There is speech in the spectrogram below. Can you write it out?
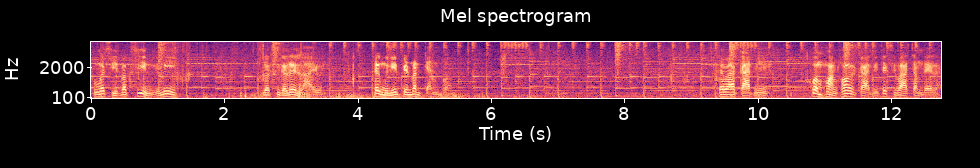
ผู้มาฉีดวัคซีนก็มีรถก็เลยหลายวันเรื่องมือนี้เป็นวันจันทร์พร้อมแต่ว่าอากาศนี้ความร้อนของอากาศนี้จักสิว่าจำได้ละ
